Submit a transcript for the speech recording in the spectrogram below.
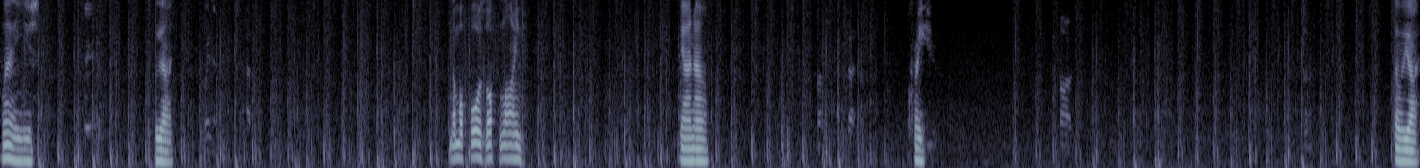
Where are you? We got Number four is offline. yeah, I know. Great. So we are.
